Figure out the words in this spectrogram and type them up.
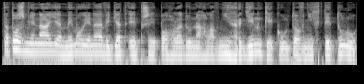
Tato změna je mimo jiné vidět i při pohledu na hlavní hrdinky kultovních titulů.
